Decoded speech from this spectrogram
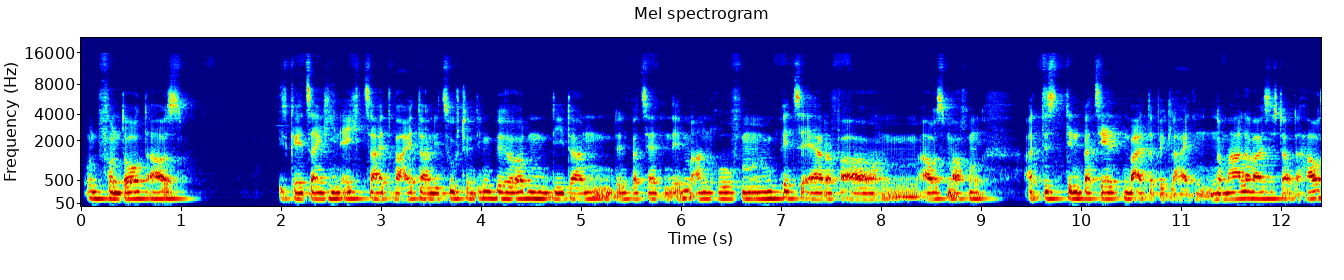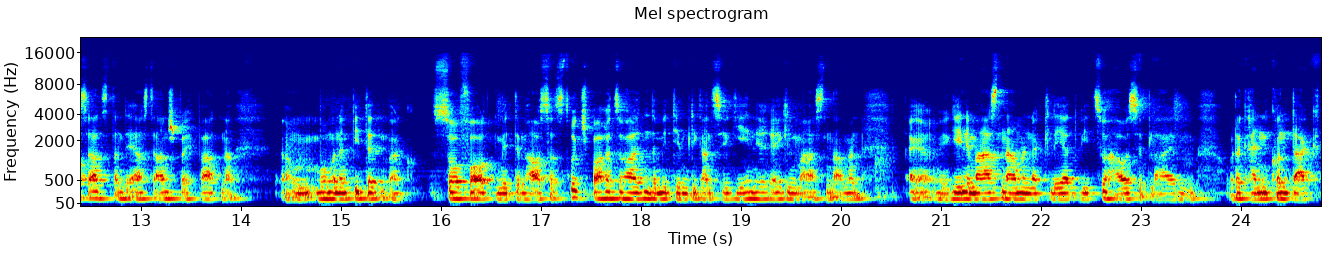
und von dort aus geht es eigentlich in Echtzeit weiter an die zuständigen Behörden, die dann den Patienten eben anrufen, PCR ähm, ausmachen, äh, das, den Patienten weiter begleiten. Normalerweise ist da der Hausarzt dann der erste Ansprechpartner ähm, wo man dann bittet, sofort mit dem Hausarzt Rücksprache zu halten, damit ihm die ganzen Hygieneregelmaßnahmen, äh, Hygienemaßnahmen erklärt, wie zu Hause bleiben oder keinen Kontakt.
